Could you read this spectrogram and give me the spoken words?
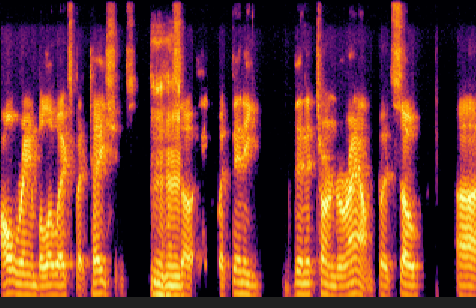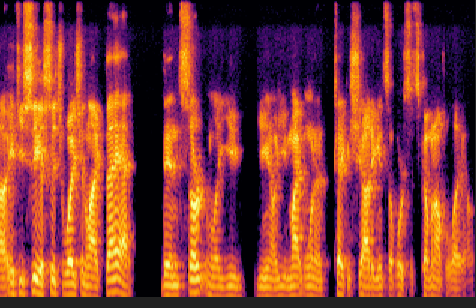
all ran below expectations mm-hmm. so but then he then it turned around. But so uh, if you see a situation like that, then certainly you you know you might want to take a shot against a horse that's coming off a layoff.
